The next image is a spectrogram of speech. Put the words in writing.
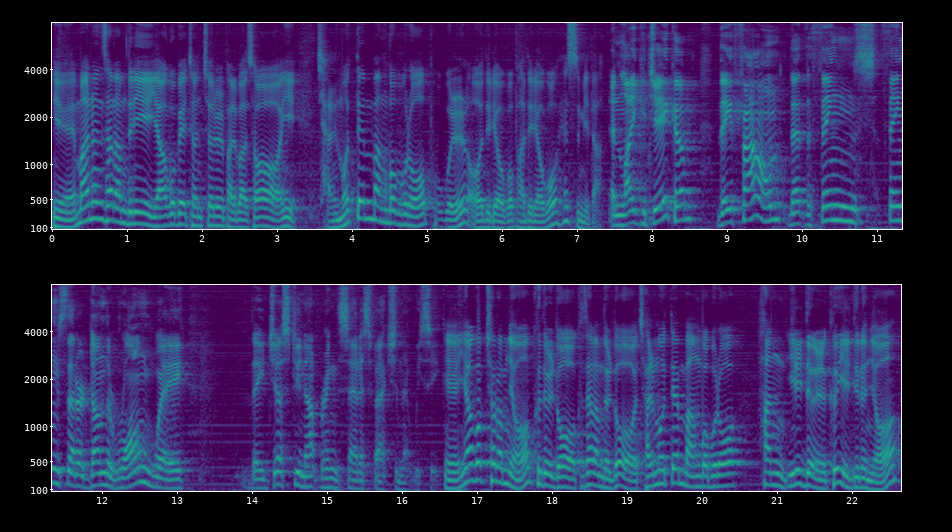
예, 많은 사람들이 야곱의 전철을 밟아서 이 잘못된 방법으로 복을 얻으려고 받으려고 했습니다. And like Jacob, they found that the things things that are done the wrong way, they just do not bring the satisfaction that we seek. 예, 야곱처럼요. 그들도 그 사람들도 잘못된 방법으로 한 일들 그 일들은요.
